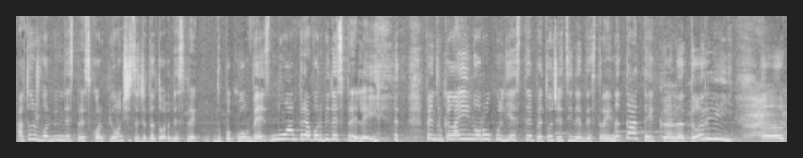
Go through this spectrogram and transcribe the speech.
atunci vorbim despre scorpion și săgetător. Despre, după cum vezi, nu am prea vorbit despre lei, pentru că la ei norocul este pe tot ce ține de străinătate, călătorii, uh,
